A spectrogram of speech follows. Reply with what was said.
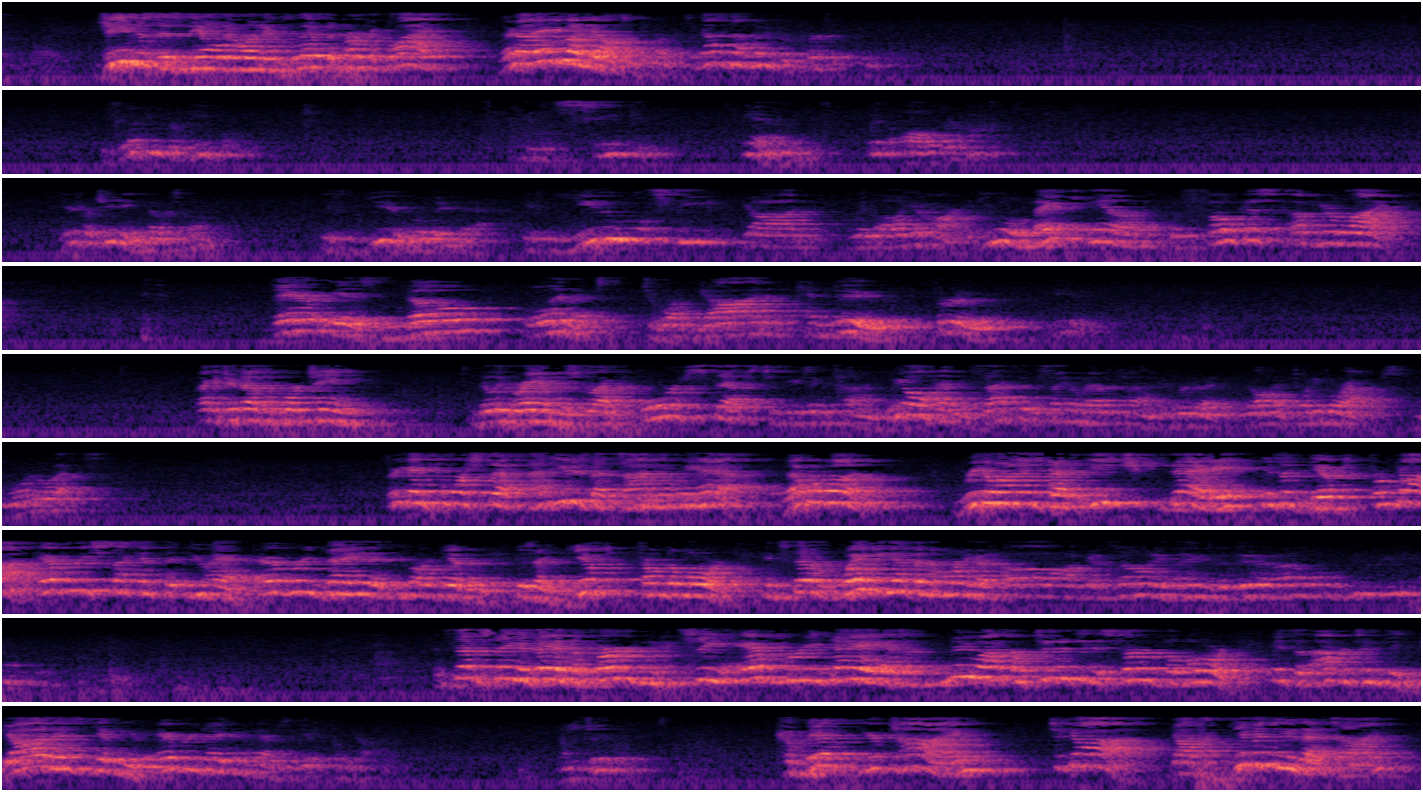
Jesus is the only one who's lived a perfect life. They're not anybody else who's perfect. So God's not looking for perfect people. He's looking for people who will seek Him with all their heart. Here's what you need to notice now. If you will do that, if you will seek God with all your heart, if you will make Him the focus of your life, there is no limit to what God can do through you. Back in 2014, Billy Graham described four steps to using time. We all have exactly the same amount of time every day. We all have 24 hours, more or less. So he gave four steps how to use that time that we have. Number one, realize that each day is a gift from God. Every second that you have, every day that you are given is a gift from the Lord. Instead of waking up in the morning going, oh, I've got so many things to do, I don't want to do anything. Instead of seeing a day as a burden, see every day as a new opportunity to serve the Lord. It's an opportunity God has given you. Every day you have is a gift from God. Two, commit your time to God. God's given you that time.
